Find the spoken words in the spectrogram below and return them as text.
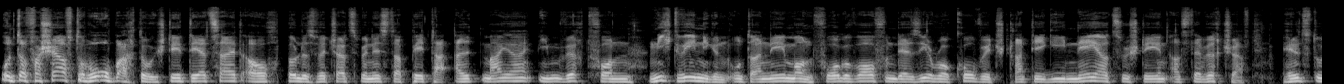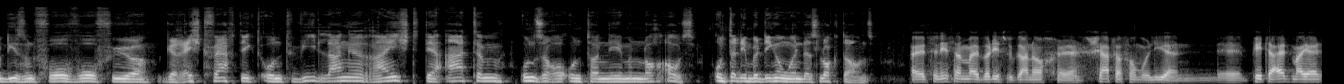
Unter verschärfter Beobachtung steht derzeit auch Bundeswirtschaftsminister Peter Altmaier. Ihm wird von nicht wenigen Unternehmern vorgeworfen, der Zero-Covid-Strategie näher zu stehen als der Wirtschaft. Hältst du diesen Vorwurf für gerechtfertigt und wie lange reicht der Atem unserer Unternehmen noch aus unter den Bedingungen des Lockdowns? Also zunächst einmal würde ich sogar noch äh, schärfer formulieren. Äh, Peter Altmaier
